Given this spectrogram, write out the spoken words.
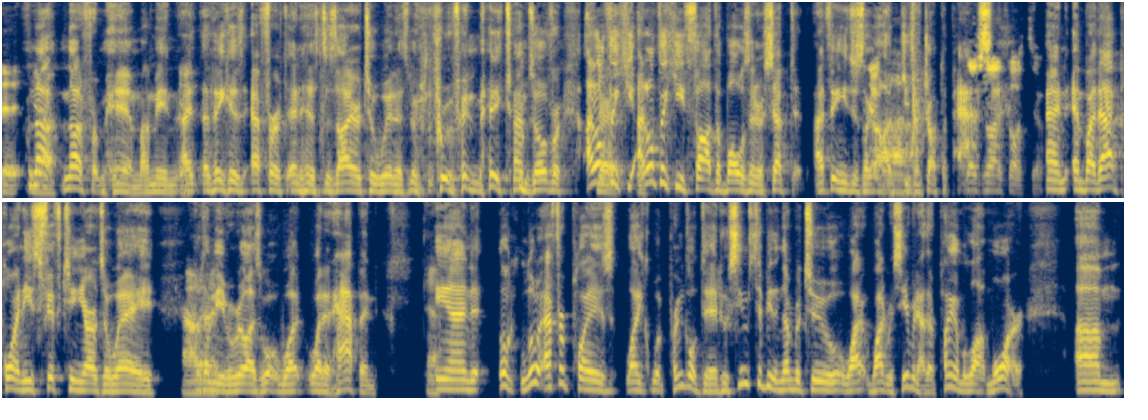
that? Not know? not from him. I mean, yeah. I, I, think his effort and his desire to win has been proven many times over. I don't sure, think he, sure. I don't think he thought the ball was intercepted. I think he's just like, yeah. oh, geez, I dropped a pass. That's what I thought too. And and by that point, he's 15 yards away. Oh, but then he even realized what what what had happened. Yeah. And look, little effort plays like what Pringle did, who seems to be the number two wide, wide receiver now. They're playing him a lot more. Um,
